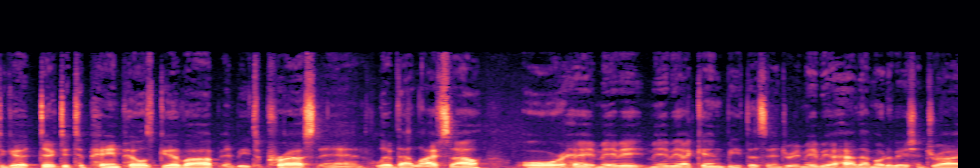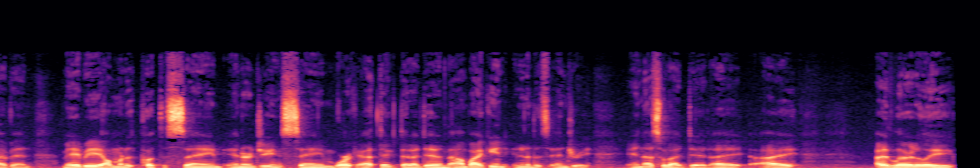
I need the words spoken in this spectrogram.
to get addicted to pain pills, give up, and be depressed and live that lifestyle, or hey, maybe maybe I can beat this injury. Maybe I have that motivation, drive, and maybe I'm gonna put the same energy and same work ethic that I did in mountain biking into this injury, and that's what I did. I I I literally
